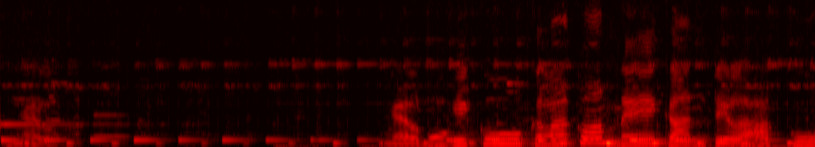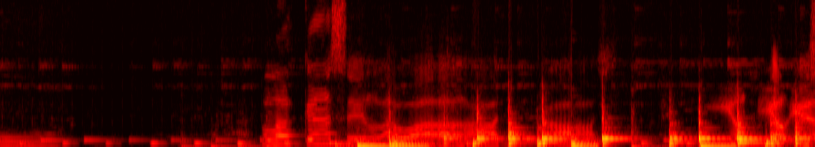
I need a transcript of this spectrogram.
Ngel. Ngelmu iku kelakone kanthil laku. selawat khas. Yo yo yo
